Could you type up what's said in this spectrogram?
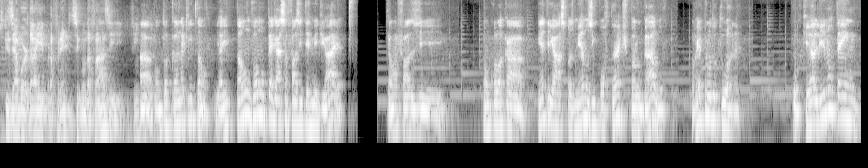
se quiser abordar aí para frente, segunda fase, enfim. Ah, vamos tocando aqui então. E aí, então, vamos pegar essa fase intermediária, que é uma fase. Vamos colocar, entre aspas, menos importante para o galo, o reprodutor, né? Porque ali não tem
